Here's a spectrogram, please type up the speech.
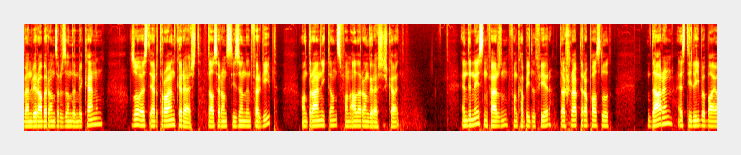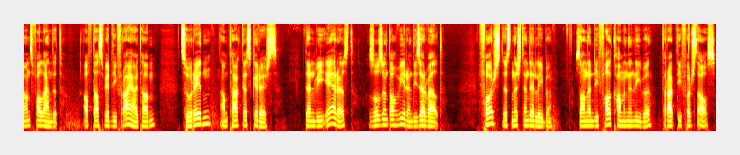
wenn wir aber unsere Sünden bekennen, so ist er treu und gerecht, dass er uns die Sünden vergibt und reinigt uns von aller Ungerechtigkeit. In den nächsten Versen von Kapitel 4, da schreibt der Apostel, Darin ist die Liebe bei uns vollendet, auf dass wir die Freiheit haben, zu reden am Tag des Gerichts. Denn wie er ist, so sind auch wir in dieser Welt. Furcht ist nicht in der Liebe, sondern die vollkommene Liebe treibt die Furcht aus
